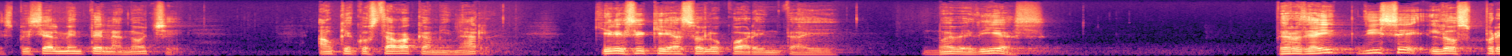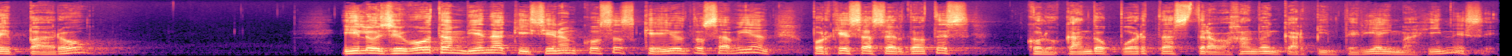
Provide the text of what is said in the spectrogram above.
especialmente en la noche, aunque costaba caminar. Quiere decir que ya solo 49 días. Pero de ahí dice, los preparó y los llevó también a que hicieran cosas que ellos no sabían, porque sacerdotes colocando puertas, trabajando en carpintería, imagínense.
